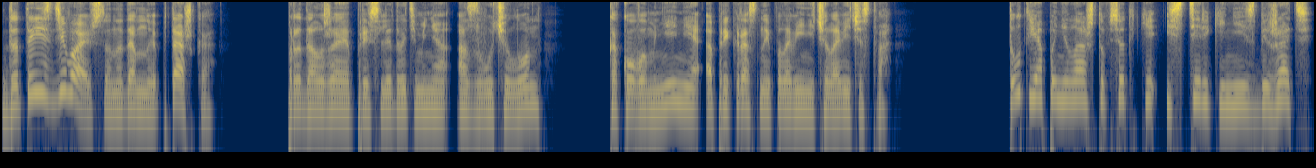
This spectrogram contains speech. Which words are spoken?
Да ты издеваешься надо мной, пташка. Продолжая преследовать меня, озвучил он, какого мнения о прекрасной половине человечества. Тут я поняла, что все-таки истерики не избежать,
